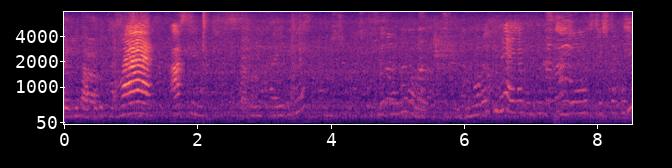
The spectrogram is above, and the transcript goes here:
একটু তাড়াতাড়ি খাই হ্যাঁ আসছি তাড়াতাড়ি খাইয়ে দিলে। ঘুমাবে কি না কিন্তু চেষ্টা করি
